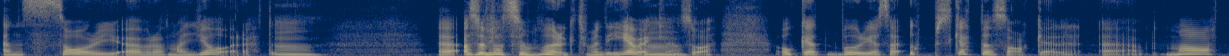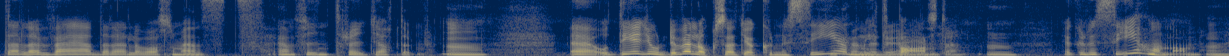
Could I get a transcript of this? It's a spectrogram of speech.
en sorg över att man gör det. typ. Mm. Eh, Alltså det låter så mörkt men det är verkligen Mm. så. Och att börja så uppskatta saker. Eh, mat eller väder eller vad som helst. En fin tröja typ. Mm. Eh, och det gjorde väl också att jag kunde se Kunde mitt du- barn. Mm. Jag kunde se honom. Mm.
